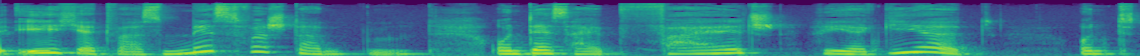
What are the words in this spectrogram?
ich etwas missverstanden und deshalb falsch reagiert und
